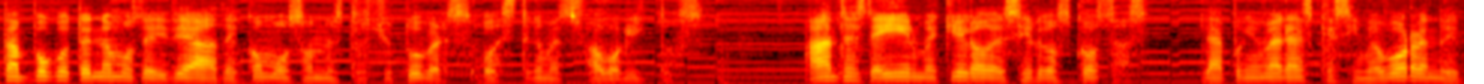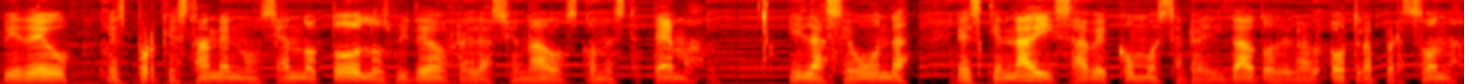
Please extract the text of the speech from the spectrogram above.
tampoco tenemos la idea de cómo son nuestros youtubers o streamers favoritos. Antes de irme quiero decir dos cosas. La primera es que si me borran del video es porque están denunciando todos los videos relacionados con este tema. Y la segunda es que nadie sabe cómo es en realidad otra persona.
